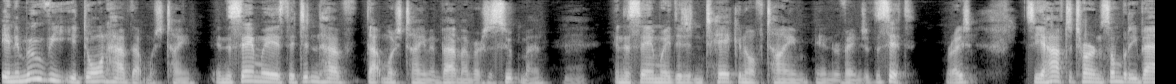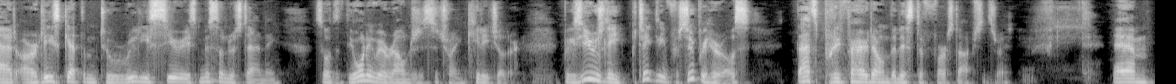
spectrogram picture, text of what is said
In a movie, you don't have that much time. In the same way as they didn't have that much time in Batman versus Superman. Mm-hmm. In the same way they didn't take enough time in Revenge of the Sith, right? Mm-hmm. So you have to turn somebody bad, or at least get them to a really serious misunderstanding, so that the only way around it is to try and kill each other. Mm-hmm. Because usually, particularly for superheroes, that's pretty far down the list of first options, right? Um,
